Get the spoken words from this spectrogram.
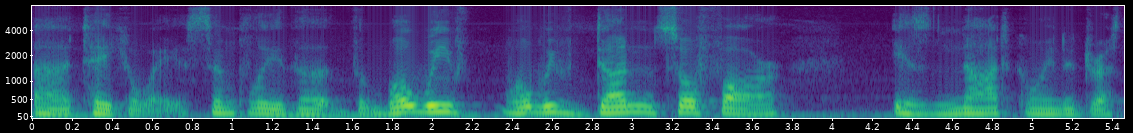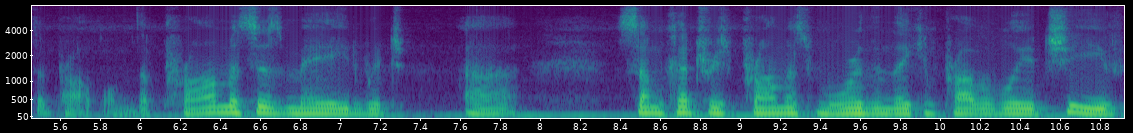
uh, takeaway. Simply the, the, what we've what we've done so far is not going to address the problem. The promises made, which uh, some countries promise more than they can probably achieve,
